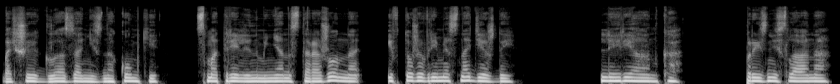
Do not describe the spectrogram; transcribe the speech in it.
Большие глаза незнакомки смотрели на меня настороженно и в то же время с надеждой. «Лирианка», — произнесла она.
